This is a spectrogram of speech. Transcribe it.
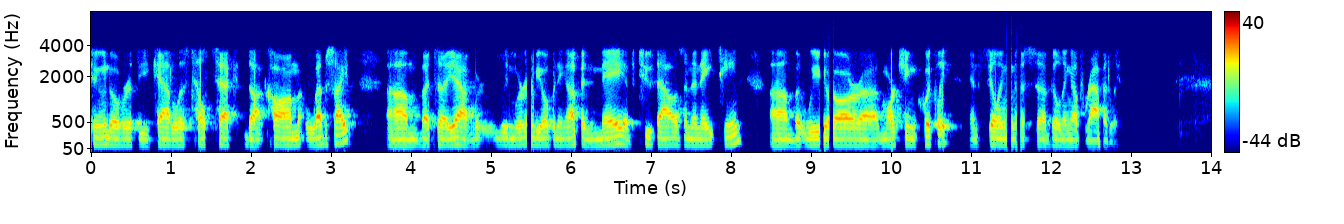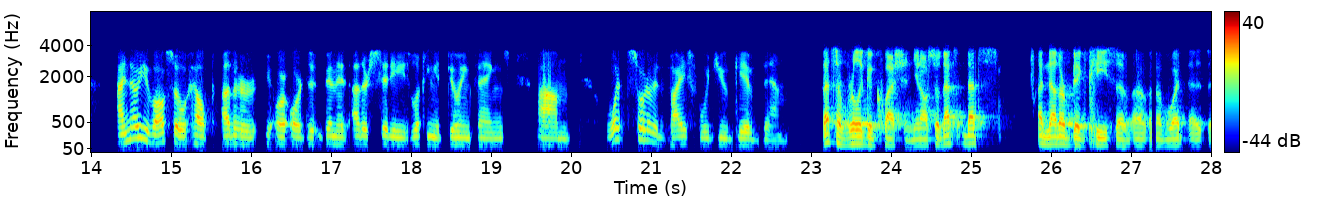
tuned over at the catalysthealthtech.com website. Um, but uh, yeah, we're, going to be opening up in May of 2018. Um, but we are uh, marching quickly and filling this building up rapidly. I know you've also helped other or, or been at other cities looking at doing things. Um, what sort of advice would you give them? That's a really good question. You know, so that's that's another big piece of of, of what uh,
